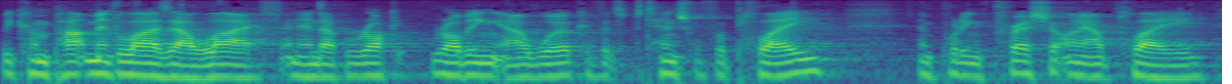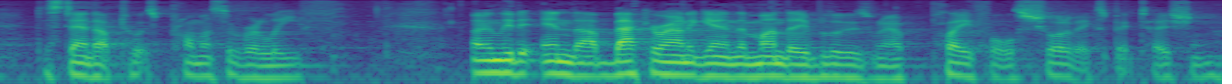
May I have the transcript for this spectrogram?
We compartmentalize our life and end up rock- robbing our work of its potential for play and putting pressure on our play to stand up to its promise of relief, only to end up back around again in the Monday blues when our play falls short of expectation.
